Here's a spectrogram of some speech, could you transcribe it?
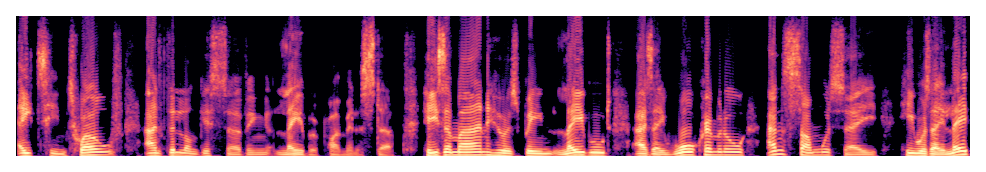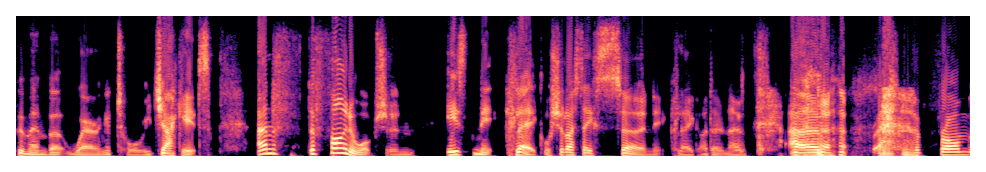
1812 and the longest serving Labour Prime Minister. He's a man who has been labelled as a war criminal, and some would say he was a Labour member wearing a Tory jacket. And f- the final option is Nick Clegg, or should I say Sir Nick Clegg? I don't know. Um, from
